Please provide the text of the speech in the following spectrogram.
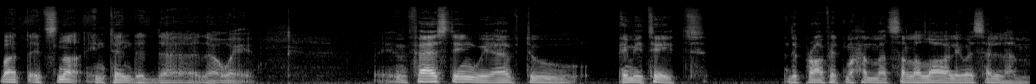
but it's not intended uh, that way. In fasting, we have to imitate the Prophet Muhammad sallallahu alaihi wasallam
